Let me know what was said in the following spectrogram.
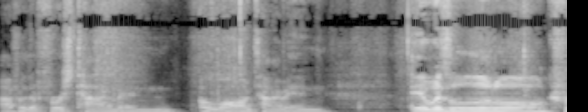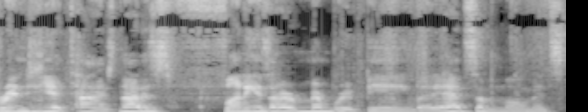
uh, for the first time in a long time, and it was a little cringy at times. Not as funny as I remember it being, but it had some moments,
